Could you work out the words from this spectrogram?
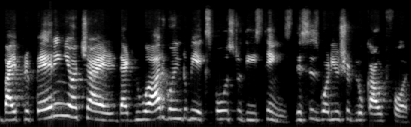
by preparing your child that you are going to be exposed to these things this is what you should look out for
